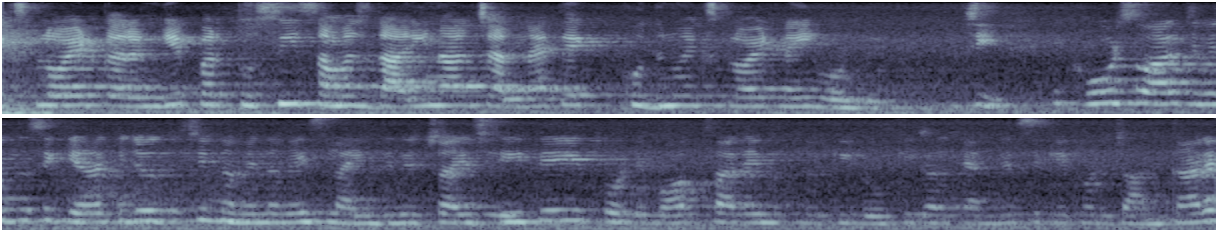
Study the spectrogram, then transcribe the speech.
ਐਕਸਪਲੋਇਟ ਕਰਨਗੇ ਪਰ ਤੁਸੀਂ ਸਮਝਦਾਰੀ ਨਾਲ ਚੱਲਣਾ ਹੈ ਤੇ ਖੁਦ ਨੂੰ ਐਕਸਪਲੋਇਟ ਨਹੀਂ ਹੋਣ ਦੇਣਾ ਜੀ ਇੱਕ ਹੋਰ ਸਵਾਲ ਜਿਵੇਂ ਤੁਸੀਂ ਕਿਹਾ ਕਿ ਜਦੋਂ ਤੁਸੀਂ ਨਵੇਂ ਨਵੇਂ ਇਸ ਲਾਈਨ ਦੇ ਵਿੱਚ ਆਏ ਸੀ ਤੇ ਤੁਹਾਡੇ ਬਹੁਤ ਸਾਰੇ ਮਤਲਬ ਕਿ ਲੋਕ ਗੱਲ ਕਹਿੰਦੇ ਸੀ ਕਿ ਤੁਹਾਡੇ ਜਾਣਕਾਰ ਹੈ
